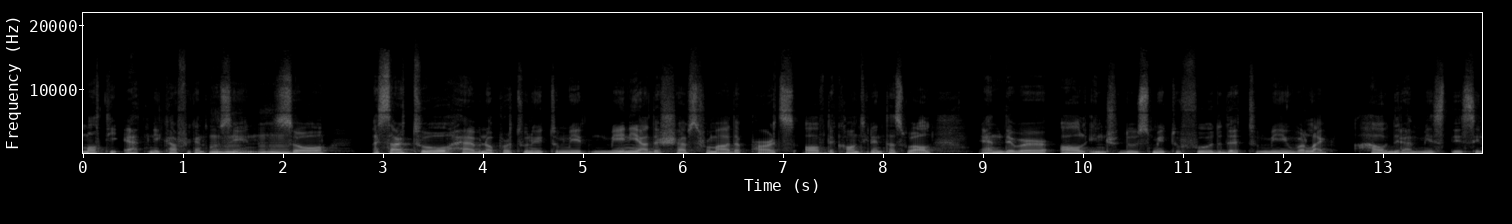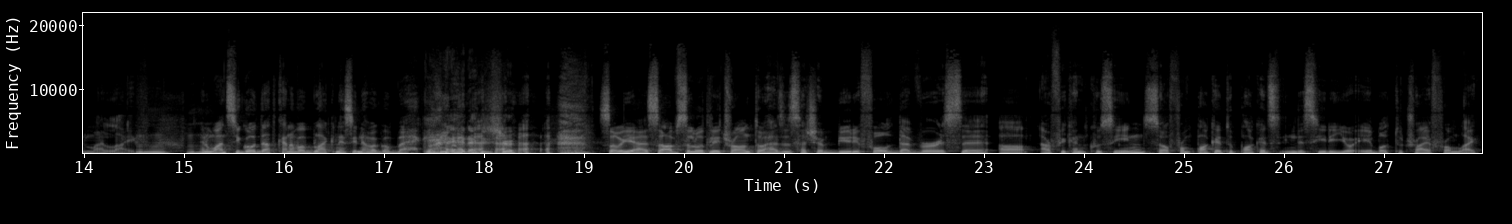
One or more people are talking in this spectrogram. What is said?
multi ethnic African mm-hmm, cuisine. Mm-hmm. So I started to have an opportunity to meet many other chefs from other parts of the continent as well. And they were all introduced me to food that to me were like, how did I miss this in my life? And once you go that kind of a blackness, you never go back. that's true so yeah, so absolutely, Toronto has a, such a beautiful, diverse uh, uh, African cuisine. So from pocket to pockets in the city, you're able to try from like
